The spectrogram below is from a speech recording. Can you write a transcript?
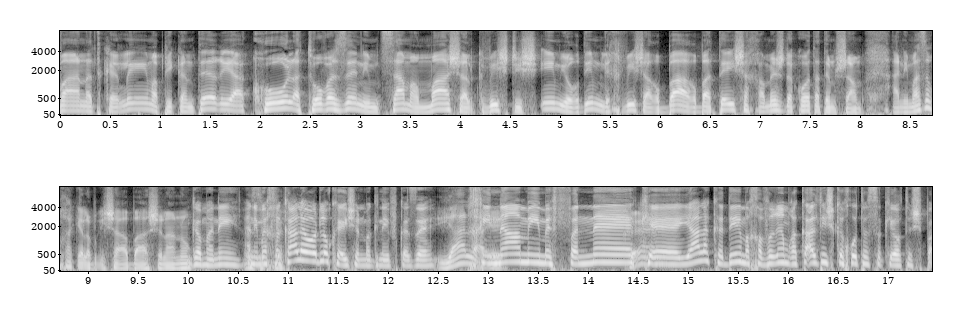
הדקלים, הפיקנטריה, כל הטוב הזה נמצא ממש על כביש 90, יורדים לכביש 449, 5 דקות אתם שם. אני מה זה מחכה לפגישה הבאה שלנו? גם אני. אני מחכה לעוד לוקיישן מגניב כזה. יאללה, אה. חינמי, מפנק, כן. אה, יאללה, קדימה, חברים, רק אל תשכחו את השקיות אשפה.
